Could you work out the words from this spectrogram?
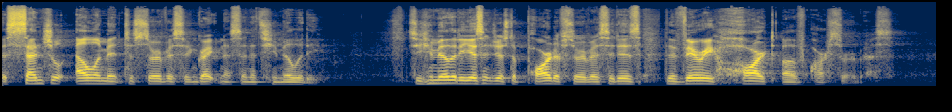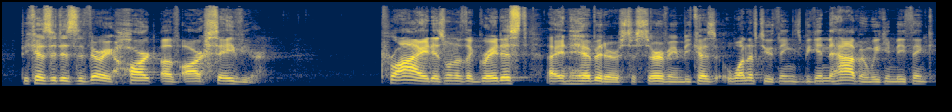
essential element to service and greatness, and it's humility. See, humility isn't just a part of service, it is the very heart of our service. because it is the very heart of our Savior. Pride is one of the greatest uh, inhibitors to serving because one of two things begin to happen. We can be think,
